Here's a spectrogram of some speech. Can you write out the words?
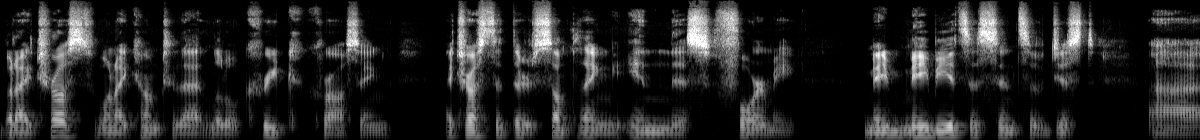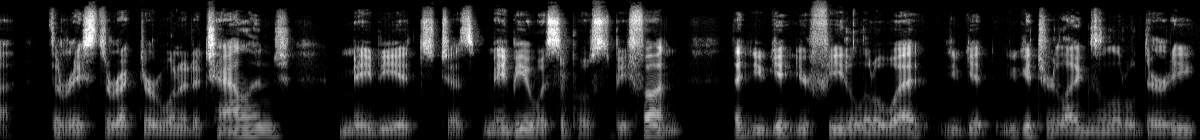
But I trust when I come to that little creek crossing I trust that there's something in this for me. Maybe, maybe it's a sense of just uh, the race director wanted a challenge. Maybe it's just maybe it was supposed to be fun that you get your feet a little wet, you get you get your legs a little dirty,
